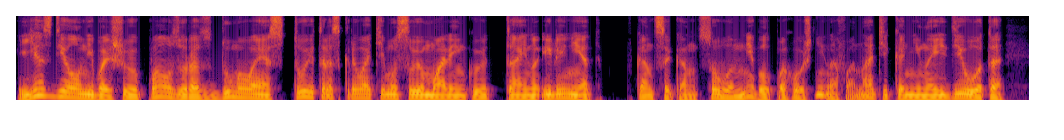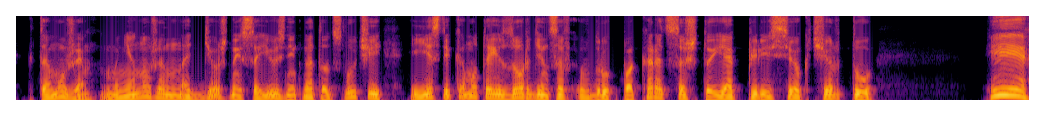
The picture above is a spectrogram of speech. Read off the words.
Я сделал небольшую паузу, раздумывая, стоит раскрывать ему свою маленькую тайну или нет. В конце концов, он не был похож ни на фанатика, ни на идиота — тому же мне нужен надежный союзник на тот случай, если кому-то из орденцев вдруг покажется, что я пересек черту. Эх,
